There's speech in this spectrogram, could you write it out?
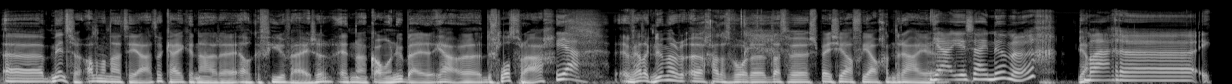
nou, eh, mensen, allemaal naar theater, kijken naar eh, Elke Vierwijzer. En dan komen we nu bij ja, de slotvraag. Ja. Welk nummer gaat het worden dat we speciaal voor jou gaan draaien? ja, je zei nummer. Ja. Maar ik,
